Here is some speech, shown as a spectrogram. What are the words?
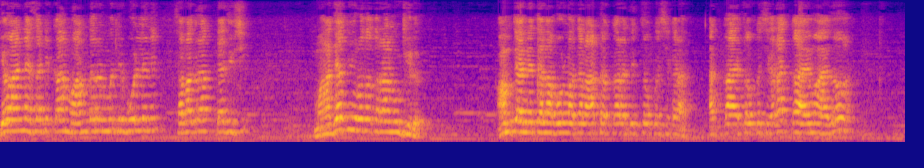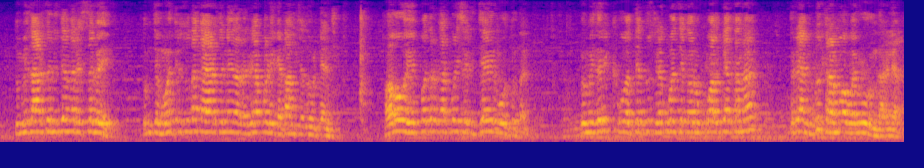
हे आणण्यासाठी काम आमदारांमध्ये बोलले नाही सभागृहात त्या दिवशी. माझ्याच विरोधात रान उठिलं. आमच्या नेत्याला बोलला त्याला अटक करा ते चौकशी करा. आता काय चौकशी करा? काय माझ्याजवळ? तुम्हीच अडचणीत येणार आहे सगळे तुमचे मंत्री सुद्धा काय अडचण येणार रेपडी घेत आमच्या जवळ हो हे पत्रकार परिषदेत जाहीर बोलतो त्यांनी तुम्ही जरी त्या दुसऱ्या कोणत्या करून कॉल केला ना तरी आम्ही दुसरा मोबाईल ओढून धरलेला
